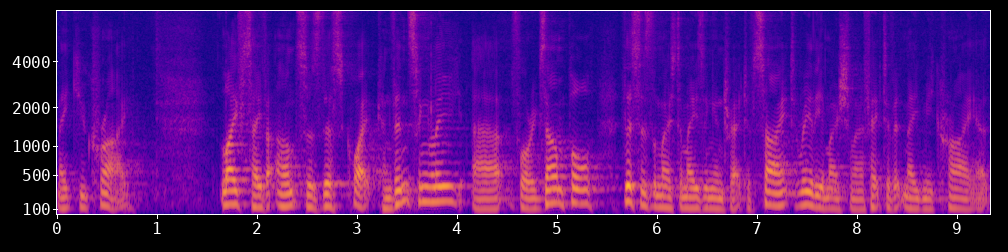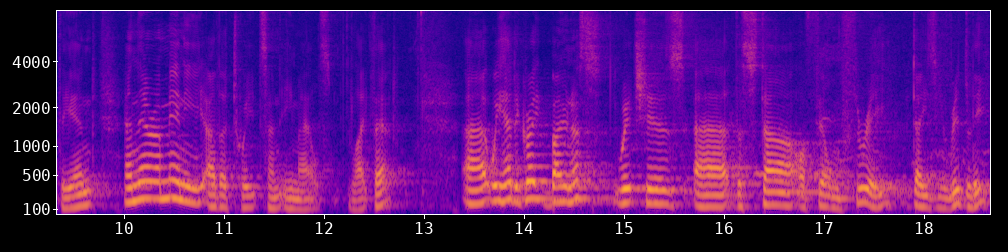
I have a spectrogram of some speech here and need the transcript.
make you cry? Lifesaver answers this quite convincingly. Uh, for example, this is the most amazing interactive site, really emotional and effective. It made me cry at the end. And there are many other tweets and emails like that. Uh, we had a great bonus, which is uh, the star of film three, Daisy Ridley,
